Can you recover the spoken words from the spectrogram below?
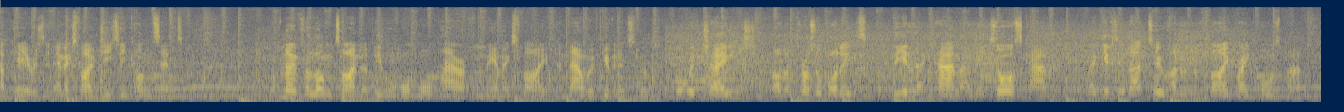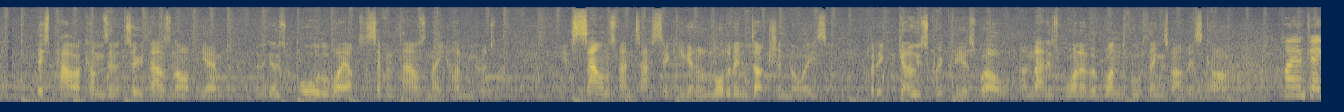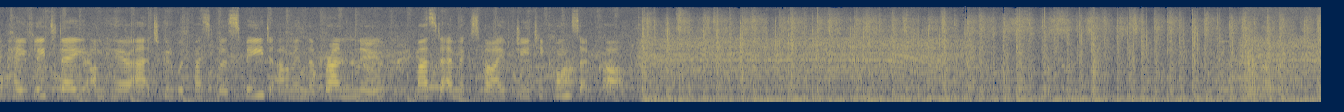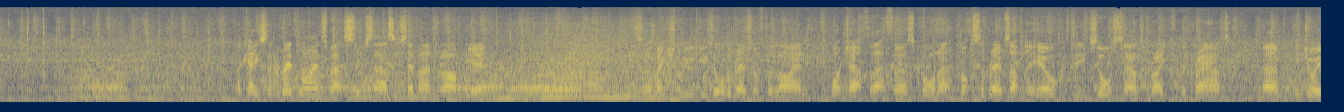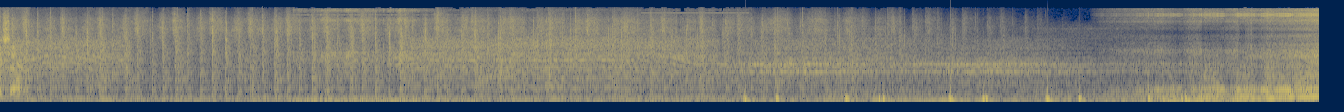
is the MX-5 GT concept. We've known for a long time that people want more power from the MX-5 and now we've given it to them. What we've changed are the throttle bodies, the inlet cam and the exhaust cam that gives it that 205 brake horsepower. This power comes in at 2000 RPM and it goes all the way up to 7800. It sounds fantastic, you get a lot of induction noise, but it goes quickly as well and that is one of the wonderful things about this car. Hi, I'm Jade Paveley. Today I'm here at Goodwood Festival of Speed and I'm in the brand new Mazda MX-5 GT concept car. Okay, so the red line's about 6,700 RPM. So make sure you use all the revs off the line. Watch out for that first corner. Lots of revs up the hill because the exhaust sounds great for the crowd. Um, enjoy yourself. Well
